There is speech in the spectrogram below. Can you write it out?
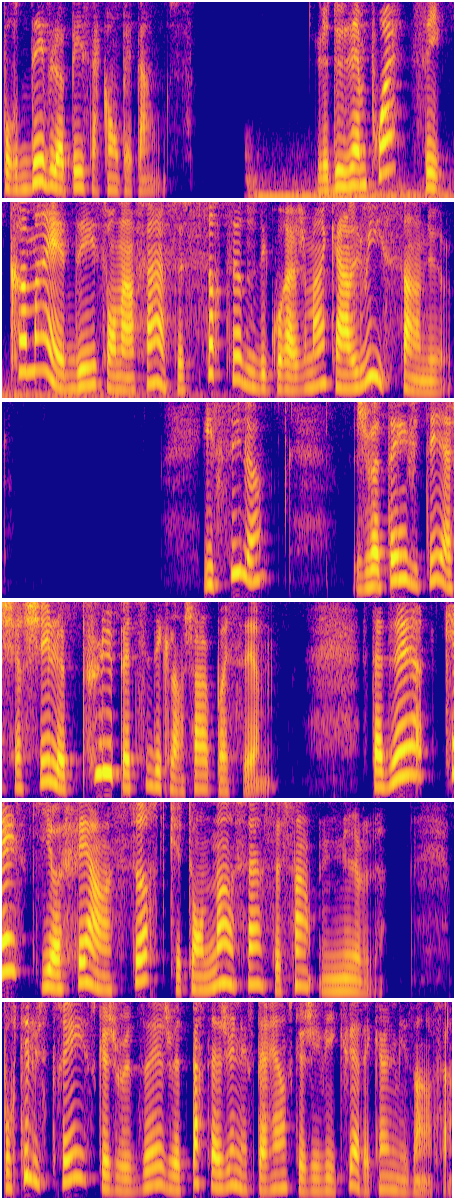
pour développer sa compétence. Le deuxième point, c'est comment aider son enfant à se sortir du découragement quand lui, il se. Ici, là, je vais t'inviter à chercher le plus petit déclencheur possible. C'est-à-dire, qu'est-ce qui a fait en sorte que ton enfant se sent nul? Pour t'illustrer ce que je veux dire, je vais te partager une expérience que j'ai vécue avec un de mes enfants.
